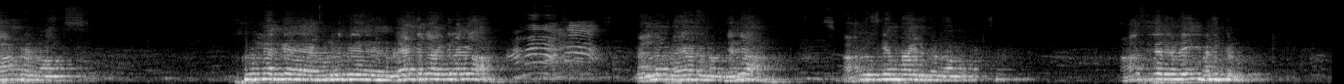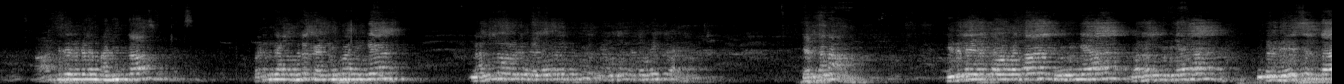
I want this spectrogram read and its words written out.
சாப்பிடணும். ஸ்கூல்ல இருக்க உங்களுக்கு விளையாட்டுலாம் வைக்கிறாங்களா? நல்லா விளையாடணும். சரியா? ஆரோக்கியமா இருக்கணும். ஆசிரியர்களை மதிக்கணும். ஆசிரியர்களை மதித்தா வருங்காலத்துல கண்டிப்பா நீங்க நல்ல ஒரு நிலவரத்துக்கு நல்ல நிலைமைக்கு வரலாம். என்னன்னா இதுல இருக்கவங்க தான் இவங்க வரக்கூடிய இந்த தேசத்தை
